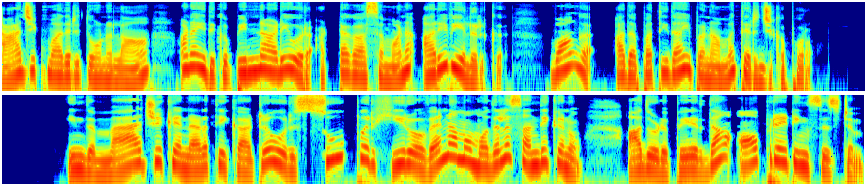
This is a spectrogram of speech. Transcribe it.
மேஜிக் மாதிரி தோணலாம் ஆனா இதுக்கு பின்னாடி ஒரு அட்டகாசமான அறிவியல் இருக்கு. வாங்க அத பத்தி தான் இப்ப நாம தெரிஞ்சுக்க போறோம். இந்த மேஜிக்கை நடத்தி காட்டுற ஒரு சூப்பர் ஹீரோவை நம்ம முதல்ல சந்திக்கணும். அதோட பேர் தான் ஆப்ரேட்டிங் சிஸ்டம்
